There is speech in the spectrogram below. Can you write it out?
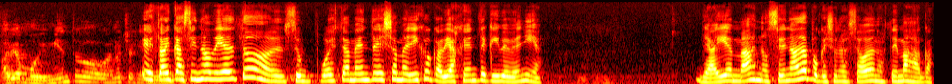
¿Había movimiento anoche? Está el casino abierto, supuestamente ella me dijo que había gente que iba y venía. De ahí en más no sé nada porque yo no, ahora no estoy más acá.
